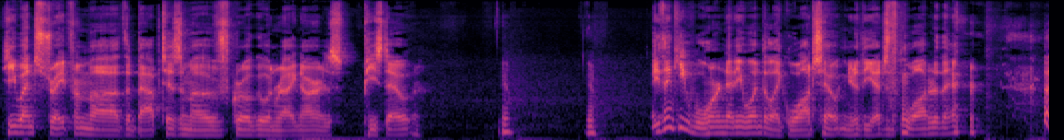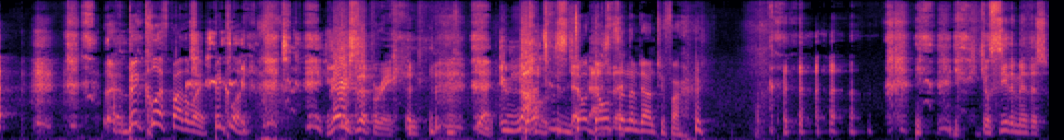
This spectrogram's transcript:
he went straight from uh, the baptism of Grogu and Ragnar is pieced out. Yeah. Yeah. Do you think he warned anyone to like watch out near the edge of the water there? Big cliff, by the way. Big cliff. Very slippery. Yeah. Do not Don't, step don't, don't send them down too far. You'll see the mythos.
